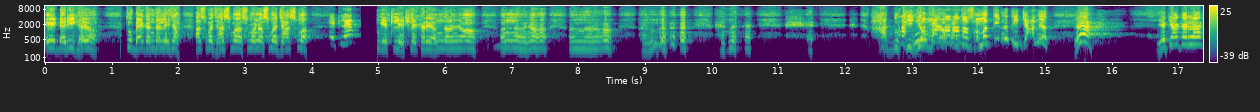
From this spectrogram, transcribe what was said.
એ ડરી ગયો તું બેગ અંદર લઈ જા આસમા જાસમા આસમા આસમા જાસમા એટલે એટલે એટલે કરે અંદર જા, અંદર જા, અંદર અંદર. હાથ દુખી ગયો મારો પણ તો સમજતી નથી જાને ए, ये क्या कर रहा है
